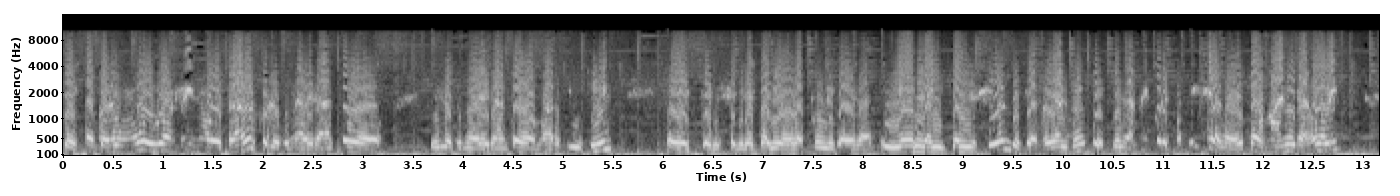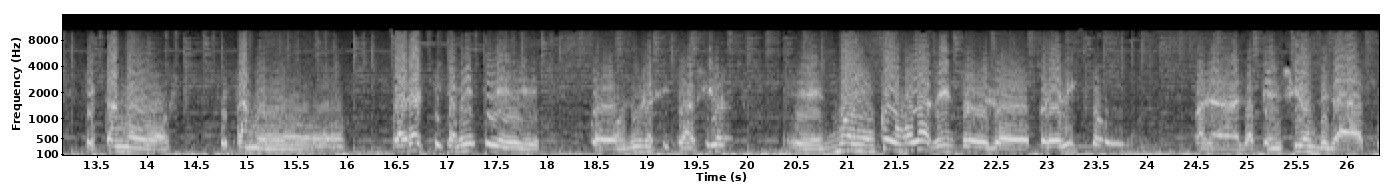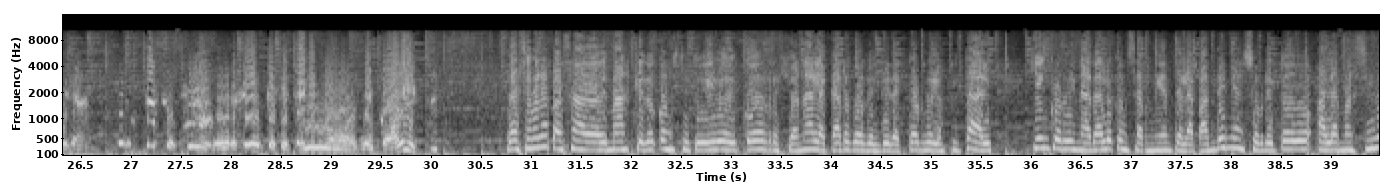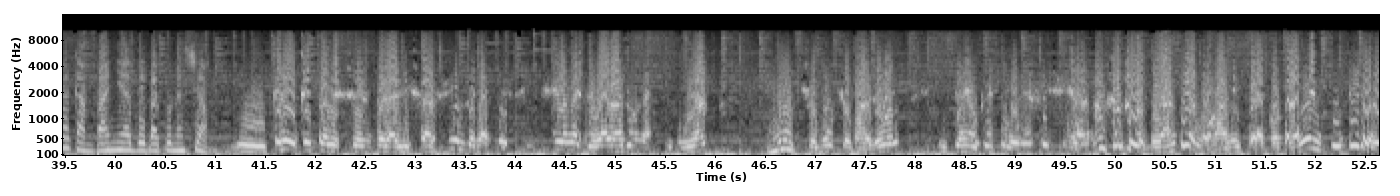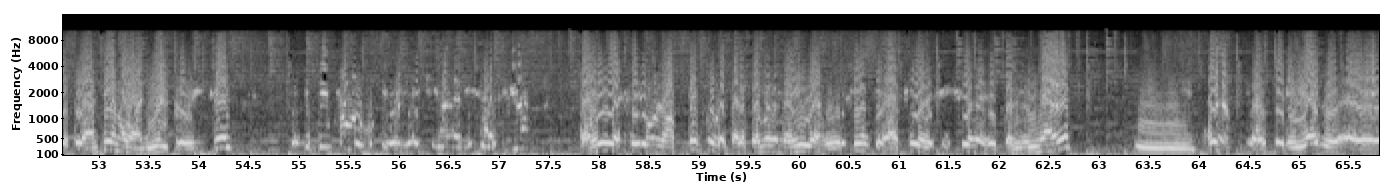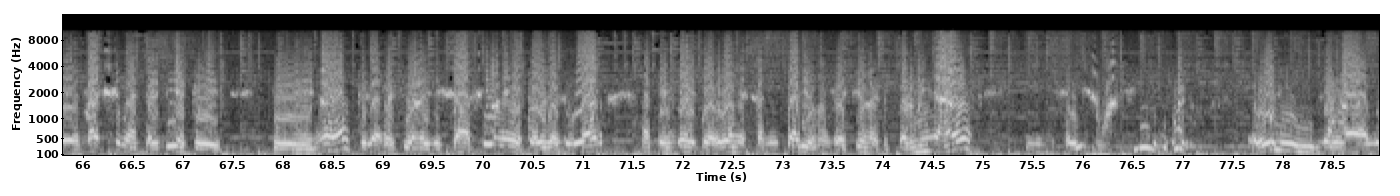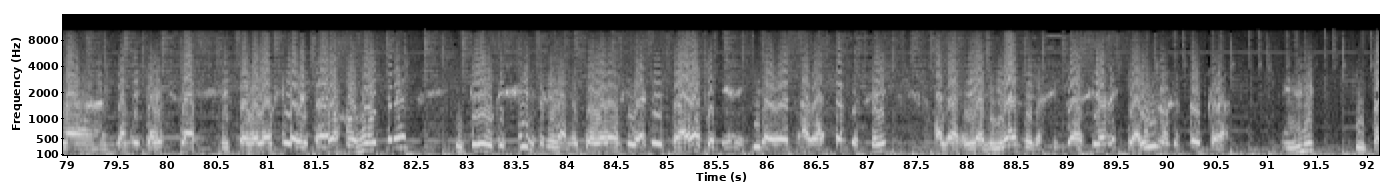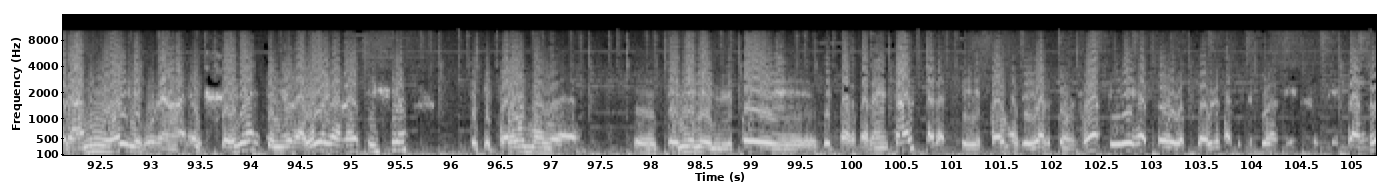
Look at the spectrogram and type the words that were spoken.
está con un muy buen ritmo de trabajo, lo que me adelantó, es lo que me adelantó Martín Gil, este, el secretario de Obras Públicas de la, y es la intención de que realmente estén en las mejores condiciones. De todas maneras, hoy estamos, estamos prácticamente con una situación eh, no incómoda dentro de lo previsto para la atención de, la, de, la, de los casos que tenemos de COVID. La semana pasada, además, quedó constituido el COE regional a cargo del director del hospital, quien coordinará lo concerniente a la pandemia, sobre todo a la masiva campaña de vacunación. Creo que esta descentralización de las decisiones le va a dar una actividad mucho, mucho mayor y creo que esto beneficia. Nosotros lo planteamos a nuestra Contramente, pero lo planteamos a nivel provincial, porque pensamos que la regionalización podría ser un obstáculo para tomar medidas urgentes así de decisiones determinadas y bueno, la autoridad eh, máxima entendía que, que no, que la regionalización iba a ayudar a tender cordones sanitarios en regiones determinadas y se hizo así. Bueno, hoy la, la, la, metodología de trabajo es otra y creo que siempre la metodología de trabajo tiene que ir adaptándose a la realidad de las situaciones que a uno le toca vivir. Y para mí hoy es una excelente y una buena noticia de que podamos eh, tener el POE departamental para que podamos llegar con rapidez a todos los problemas que se puedan ir suscitando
